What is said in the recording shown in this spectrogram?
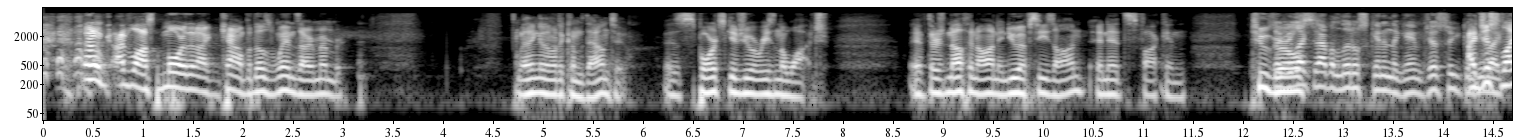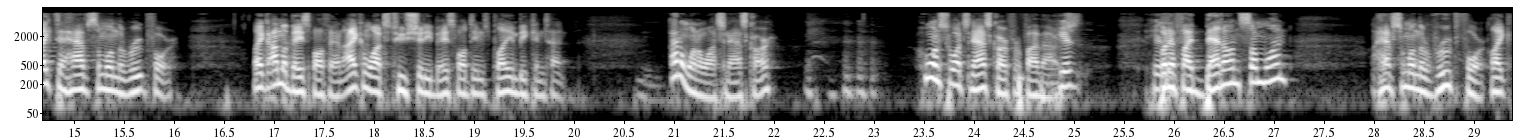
I don't, I've lost more than I can count, but those wins I remember. I think that's what it comes down to. Is sports gives you a reason to watch. If there's nothing on and UFC's on and it's fucking two so you girls, like to have a little skin in the game, just so you can. I just like, like to have someone to root for. Like I'm a baseball fan. I can watch two shitty baseball teams play and be content. I don't want to watch NASCAR. Who wants to watch NASCAR for five hours? Here's, here's but if I bet on someone, I have someone to root for. Like,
